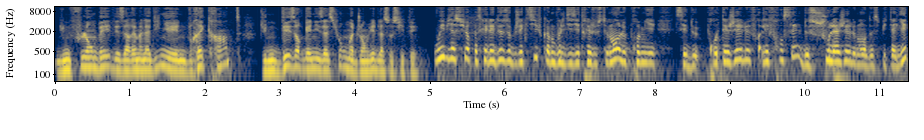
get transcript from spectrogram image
d'une flambée des arrêts maladie, a une vraie crainte d'une désorganisation au mois de janvier de la société. Oui, bien sûr, parce que les deux objectifs, comme vous le disiez très justement, le premier, c'est de protéger les Français, de soulager le monde hospitalier,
